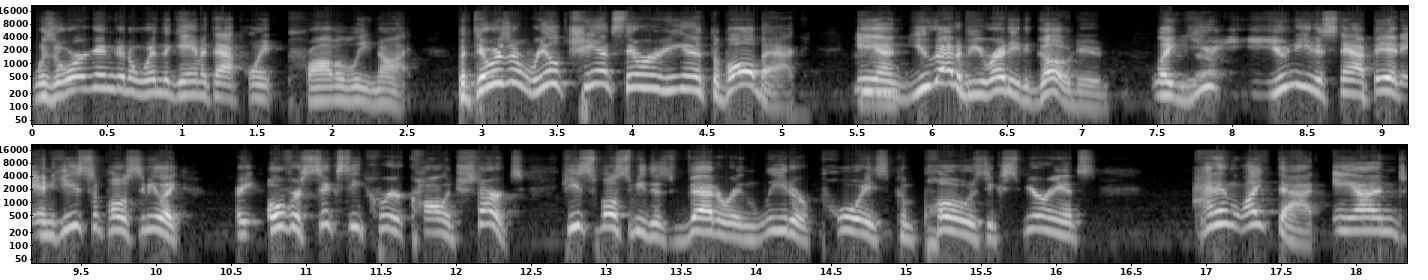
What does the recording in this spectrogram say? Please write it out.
was Oregon going to win the game at that point? Probably not. But there was a real chance they were going to get the ball back. Mhm. And you got to be ready to go, dude. Like you Yeah. you need to snap in. And he's supposed to be like over 60 career college starts. He's supposed to be this veteran leader, poised, composed, experienced. I didn't like that. And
